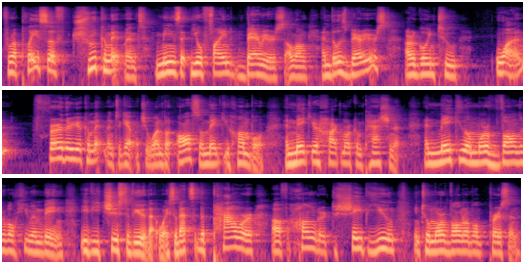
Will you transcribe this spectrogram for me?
from a place of true commitment means that you'll find barriers along and those barriers are going to one further your commitment to get what you want, but also make you humble and make your heart more compassionate and make you a more vulnerable human being if you choose to view it that way. So that's the power of hunger to shape you into a more vulnerable person.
